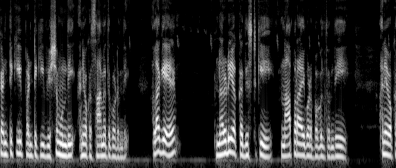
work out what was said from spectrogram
కంటికి పంటికి విషం ఉంది అని ఒక సామెత కూడా ఉంది. అలాగే నరుడి యొక్క దిష్టికి నాపరాయి కూడా పగులుతుంది అనే ఒక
